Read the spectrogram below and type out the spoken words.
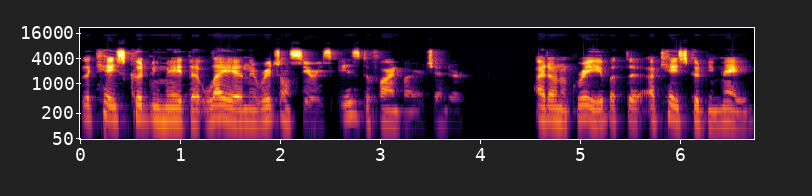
The case could be made that Leia in the original series is defined by her gender. I don't agree, but the, a case could be made.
